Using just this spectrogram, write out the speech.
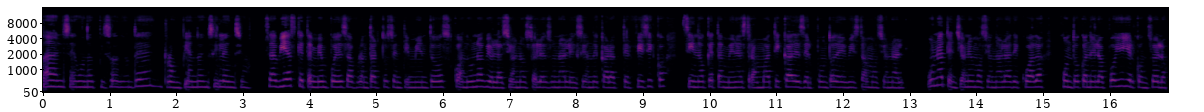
Al segundo episodio de Rompiendo en Silencio. ¿Sabías que también puedes afrontar tus sentimientos cuando una violación no solo es una lesión de carácter físico, sino que también es traumática desde el punto de vista emocional? Una atención emocional adecuada, junto con el apoyo y el consuelo,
